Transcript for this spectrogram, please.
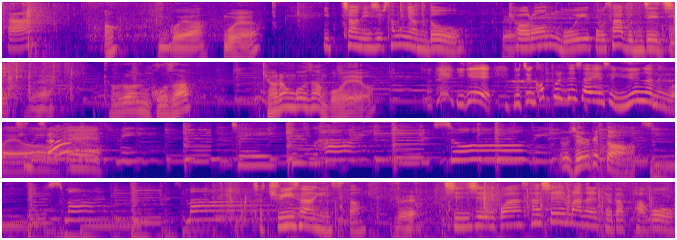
자, 뭐야? 뭐예요? 2023년도 결혼 모의고사 문제지. 왜? 결혼 고사? 결혼 고사 뭐예요? 이게 요즘 커플들 사이에서 유행하는 거예요. 진짜? 네. 이거 재밌겠다. 자, 주의사항이 있어. 네. 진실과 사실만을 대답하고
